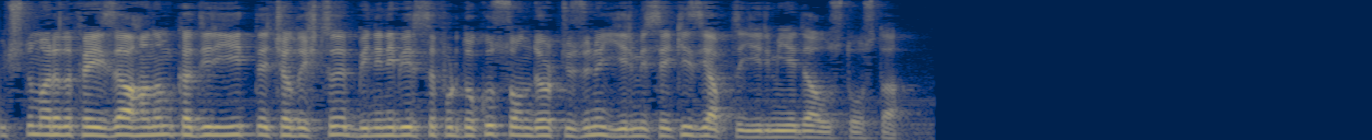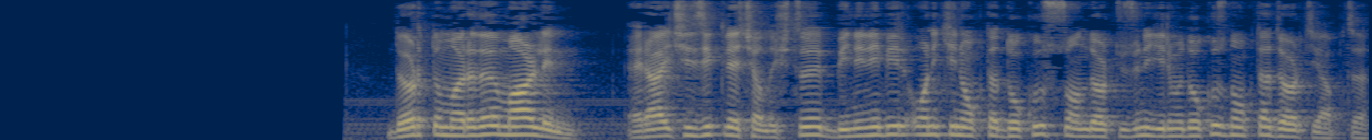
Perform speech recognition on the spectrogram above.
Üç numaralı Feyza Hanım Kadir Yiğit'le çalıştı. Binini 1.09 son 400'ünü 28 yaptı 27 Ağustos'ta. 4 numaralı Marlin. Eray Çizik'le çalıştı. Binini bir 12.9 son 400'ünü 29.4 yaptı.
